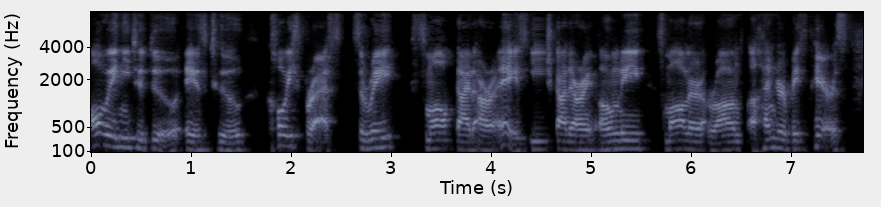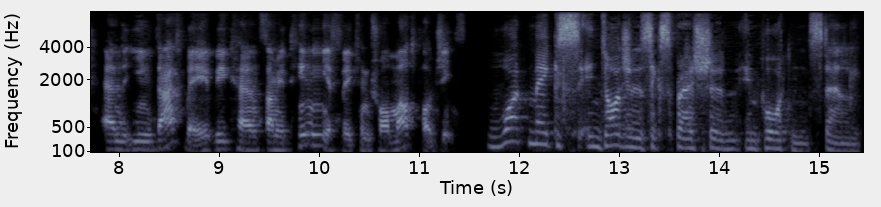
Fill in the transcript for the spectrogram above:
all we need to do is to co-express three small guide RNAs, each guide RNA only smaller around 100 base pairs. And in that way, we can simultaneously control multiple genes. What makes endogenous expression important, Stanley?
